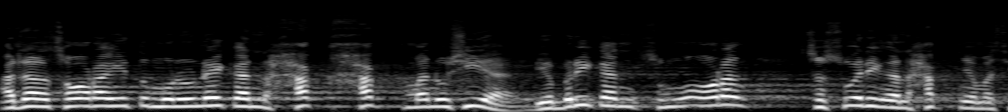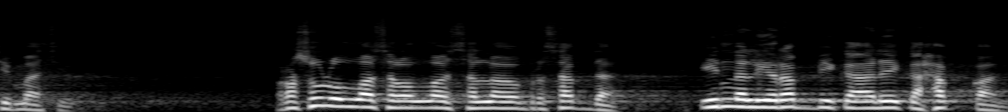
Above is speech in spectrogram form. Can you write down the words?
adalah seorang itu menunaikan hak-hak manusia. Dia berikan semua orang sesuai dengan haknya masing-masing. Rasulullah sallallahu alaihi wasallam bersabda, "Inna li rabbika 'alaika haqqan,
